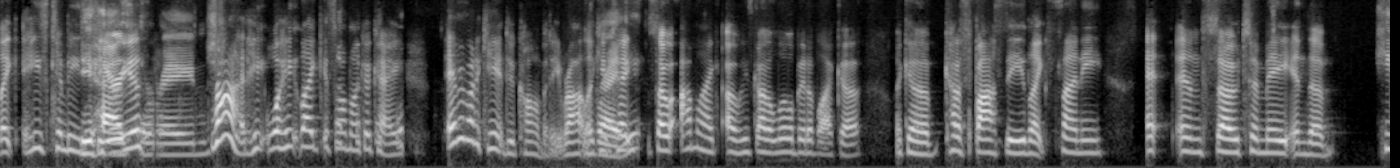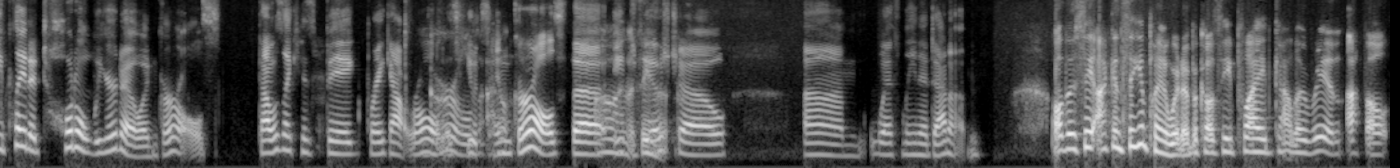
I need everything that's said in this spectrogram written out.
like he's can be he serious, has the range. right? He well, he like so I'm like okay, everybody can't do comedy, right? Like it Right. takes. So I'm like, oh, he's got a little bit of like a like a kind of spicy, like funny, and, and so to me in the He played a total weirdo in Girls. That was like his big breakout role. Girls? he was in Girls, the Oh, I haven't seen HBO show, um, with Lena Dunham. Although, see, I can see him playing a weirdo because he played Kylo Ren. I thought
